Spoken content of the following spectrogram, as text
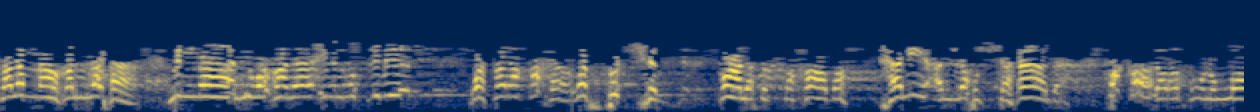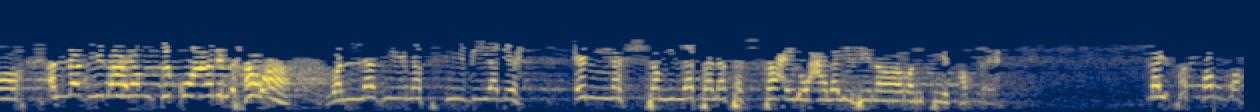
فلما غلها من مال وغنائم المسلمين وسرقها واستشهد قالت الصحابة هنيئا له الشهادة. فقال رسول الله الذي لا ينطق عن الهوى والذي نفسي بيده إن الشملة لتشتعل عليه نارا في قبره. ليست فوضى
